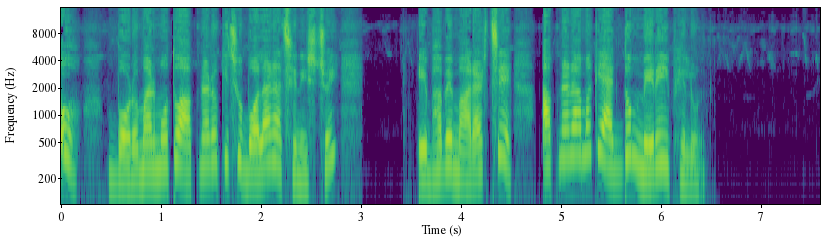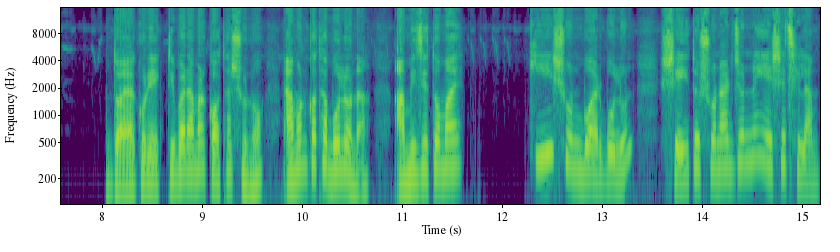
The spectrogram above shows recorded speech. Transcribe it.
ও বড়মার মতো আপনারও কিছু বলার আছে নিশ্চয়ই। এভাবে মারার চেয়ে আপনারা আমাকে একদম মেরেই ফেলুন। দয়া করে একটিবার আমার কথা শুনো এমন কথা বলো না আমি যে তোমায় কি শুনব আর বলুন? সেই তো শোনার জন্যই এসেছিলাম।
